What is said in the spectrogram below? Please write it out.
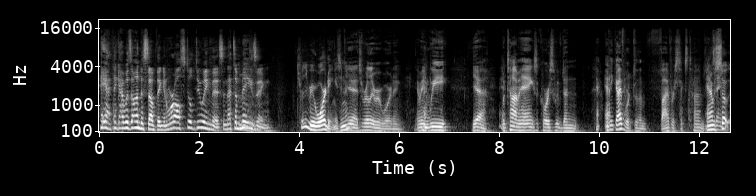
"Hey, I think I was onto something, and we're all still doing this, and that's hmm. amazing." It's really rewarding, isn't it? yeah, it's really rewarding. I mean, we, yeah, with Tom Hanks, of course, we've done. I think I've worked with him five or six times. And I was Same- so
